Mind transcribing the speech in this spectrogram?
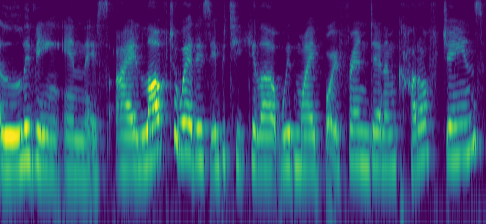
living in this. I love to wear this in particular with my boyfriend denim cutoff jeans,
